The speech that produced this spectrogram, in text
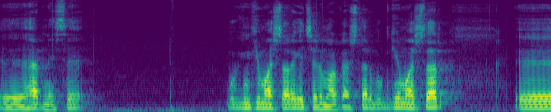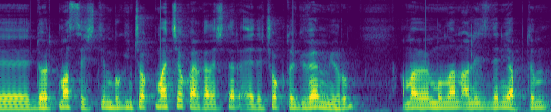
e, her neyse. Bugünkü maçlara geçelim arkadaşlar. Bugünkü maçlar e, 4 maç seçtim. Bugün çok maç yok arkadaşlar. E, de çok da güvenmiyorum. Ama ben bunların analizlerini yaptım.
